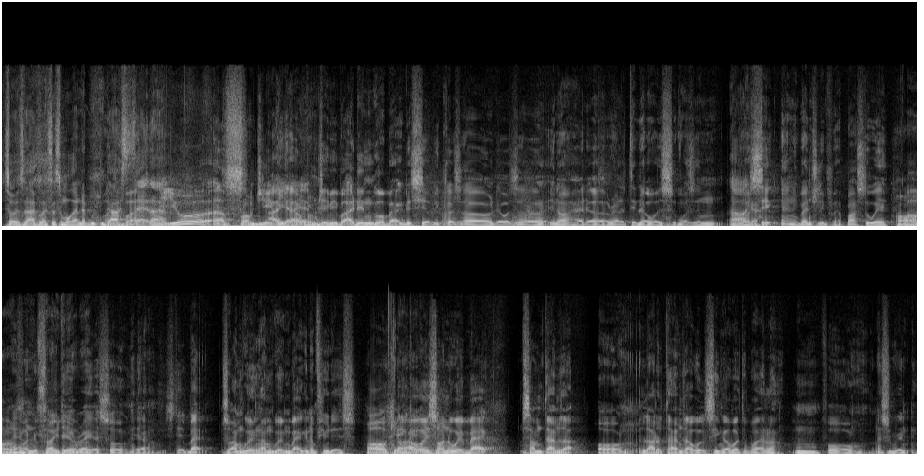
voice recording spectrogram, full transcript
So it's like Aku rasa semua orang dah, dah Pahat. sad lah you are from JB, Uh, yeah, right? I'm from JB, but I didn't go back this year because uh, there was a you know I had a relative that was wasn't Ah, was okay. sick and eventually passed away. Oh, man. on the Sorry fifth to day hear, of so yeah, we stayed back. So I'm going I'm going back in a few days. Oh, okay. I always on the way back. Sometimes I or a lot of times I will sing about Bara Hmm. for nasi biryani.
